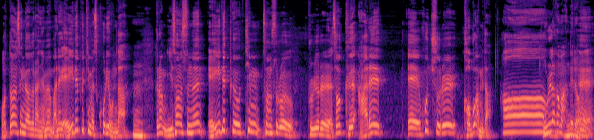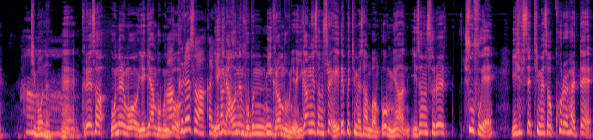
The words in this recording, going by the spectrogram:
어떤 생각을 하냐면 만약에 A 대표팀에서 콜이 온다. 음. 그럼 이 선수는 A 대표팀 선수로 분류를 해서 그 아래의 호출을 거부합니다. 어. 올라가면 안 내려. 예. 기본은. 예. 그래서 오늘 뭐 얘기한 부분도 아, 그래서 아까 얘기 나오는 선수. 부분이 그런 부분이에요. 이강인 선수를 A 대표팀에서 한번 뽑으면 이 선수를 추후에 20세 팀에서 콜을 할 때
